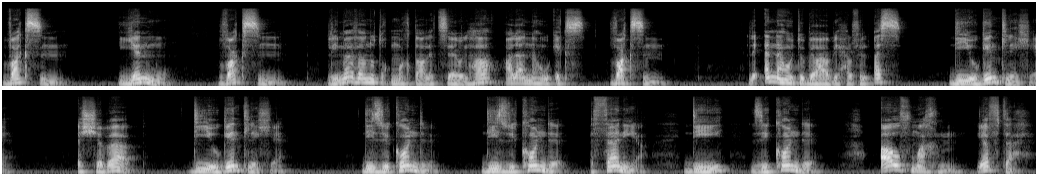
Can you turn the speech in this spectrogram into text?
wachsen ينمو. Wachsen لماذا نطق مقطع ال CH على أنه إكس wachsen لأنه تبع بحرف الأس die Jugendliche الشباب die Jugendliche die Sekunde die Sekunde الثانية دي زيكوند aufmachen يفتح.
